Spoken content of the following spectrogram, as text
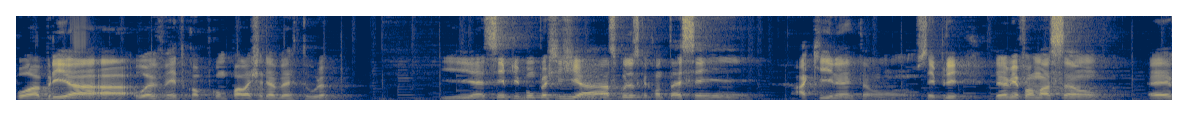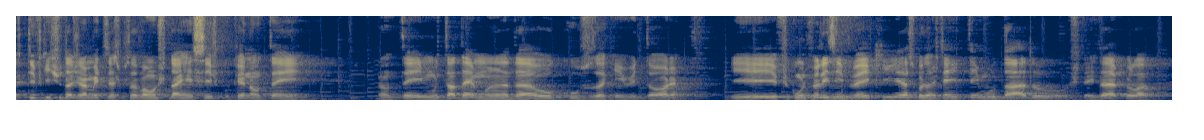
por abrir a, a, o evento como, como palestra de abertura. E é sempre bom prestigiar as coisas que acontecem aqui, né? Então, sempre, desde a minha formação, é, tive que estudar, geralmente as pessoas vão estudar em Recife porque não tem não tem muita demanda ou cursos aqui em Vitória. E fico muito feliz em ver que as coisas têm, têm mudado desde a época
